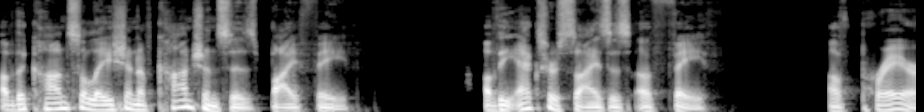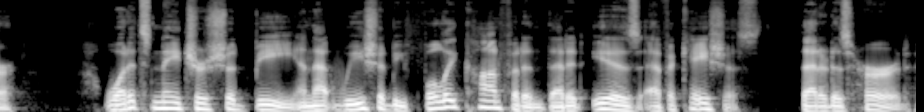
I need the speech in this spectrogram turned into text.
of the consolation of consciences by faith, of the exercises of faith, of prayer, what its nature should be, and that we should be fully confident that it is efficacious, that it is heard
